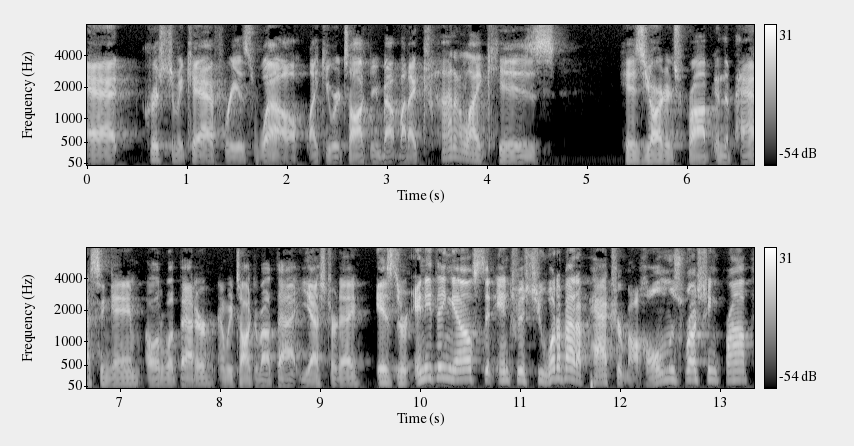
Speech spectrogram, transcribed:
at Christian McCaffrey as well, like you were talking about, but I kind of like his his yardage prop in the passing game a little bit better. And we talked about that yesterday. Is there anything else that interests you? What about a Patrick Mahomes rushing prop?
